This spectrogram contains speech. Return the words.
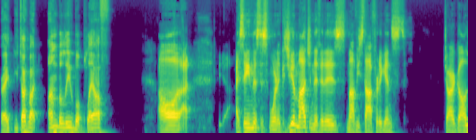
right? You talk about unbelievable playoff. Oh, I, I seen this this morning. Could you imagine if it is Matthew Stafford against Jared Goff?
